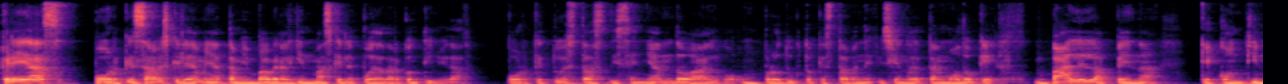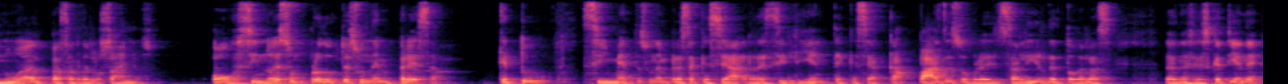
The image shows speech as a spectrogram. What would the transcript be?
creas porque sabes que el día de mañana también va a haber alguien más que le pueda dar continuidad, porque tú estás diseñando algo, un producto que está beneficiando de tal modo que vale la pena que continúe al pasar de los años. O si no es un producto, es una empresa que tú cimentes una empresa que sea resiliente, que sea capaz de sobresalir de todas las, necesidades que tiene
